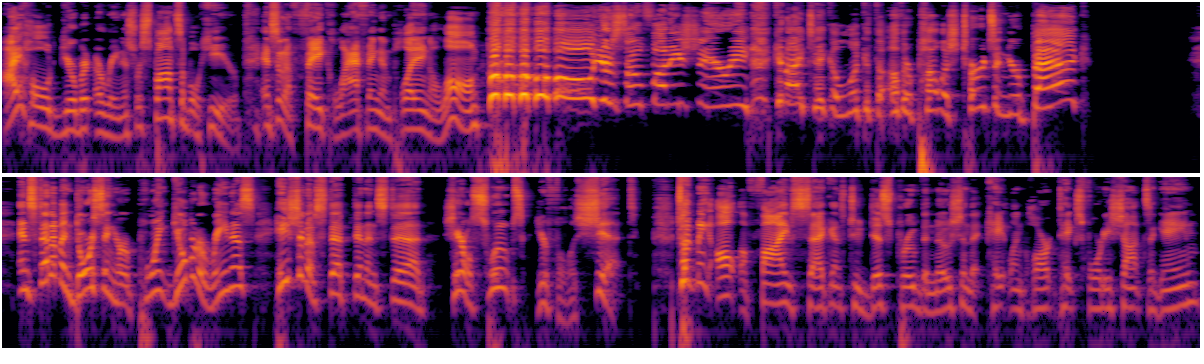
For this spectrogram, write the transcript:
I hold Gilbert Arenas responsible here. Instead of fake laughing and playing along, you're so funny, Sherry. Can I take a look at the other polished turds in your bag? Instead of endorsing her point, Gilbert Arenas, he should have stepped in instead. Sheryl Swoopes, you're full of shit. Took me all of five seconds to disprove the notion that Caitlin Clark takes 40 shots a game.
